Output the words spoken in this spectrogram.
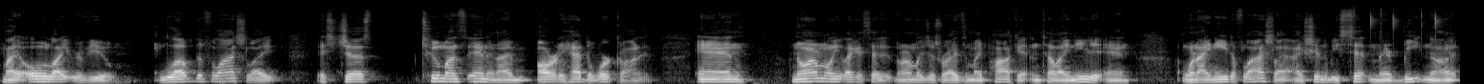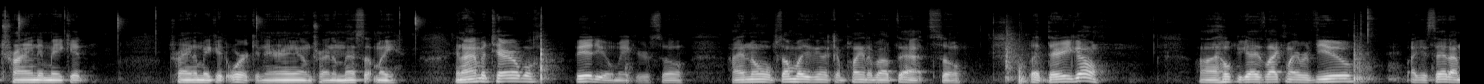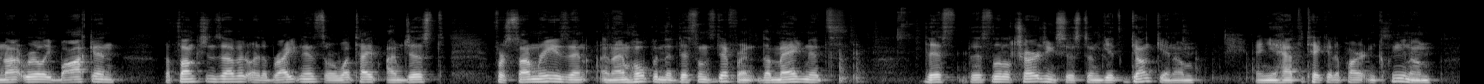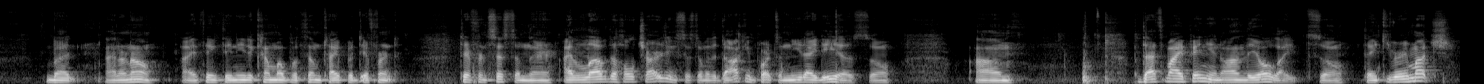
my Olight review. Love the flashlight. It's just two months in and I've already had to work on it. And normally, like I said, it normally just rides in my pocket until I need it. And when I need a flashlight, I shouldn't be sitting there beating on it, trying to make it, trying to make it work. And here I am trying to mess up my, and I'm a terrible video maker. So I know somebody's going to complain about that. So, but there you go. Uh, I hope you guys like my review. Like I said, I'm not really balking the functions of it or the brightness or what type. I'm just, for some reason, and I'm hoping that this one's different, the magnets, this, this little charging system gets gunk in them and you have to take it apart and clean them. But I don't know. I think they need to come up with some type of different different system there. I love the whole charging system. With the docking port's a neat idea. So, um, but that's my opinion on the Olight. So, thank you very much.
